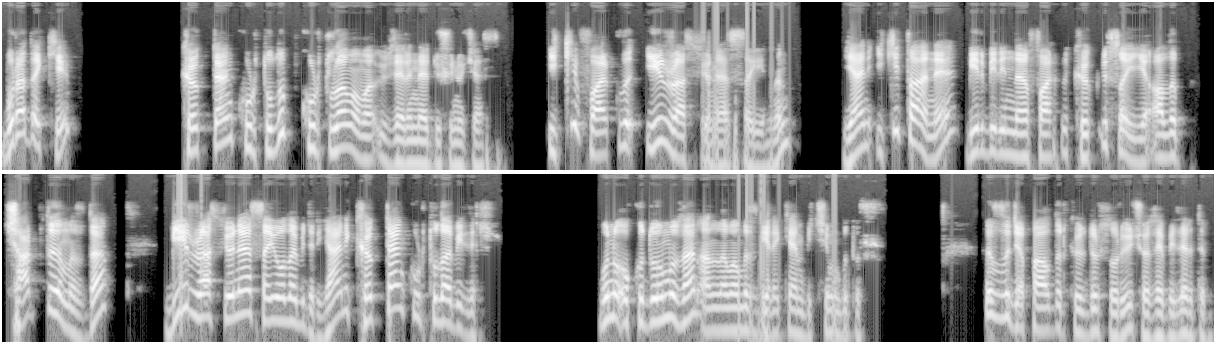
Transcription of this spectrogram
Buradaki kökten kurtulup kurtulamama üzerine düşüneceğiz. İki farklı irrasyonel sayının yani iki tane birbirinden farklı köklü sayıyı alıp çarptığımızda bir rasyonel sayı olabilir. Yani kökten kurtulabilir. Bunu okuduğumuz an anlamamız gereken biçim budur. Hızlıca paldır küldür soruyu çözebilirdim.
